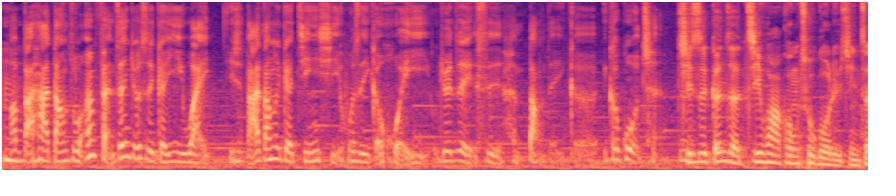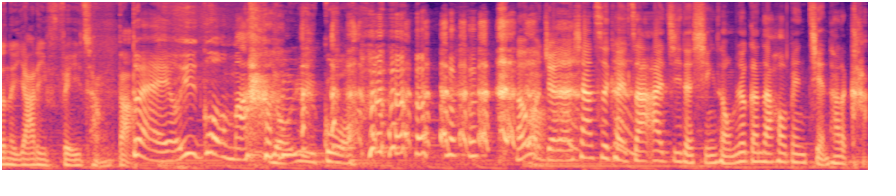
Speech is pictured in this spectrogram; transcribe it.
然后把它当做嗯，反正就是一个意外，就是把它当做一个惊喜或是一个回忆。我觉得这也是很棒的一个一个过程。其实跟着计划控出国旅行，真的压力非常大。对，有遇过吗？有遇过。而我觉得下次可以在爱机的行程，我们就跟在后面剪他的卡。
